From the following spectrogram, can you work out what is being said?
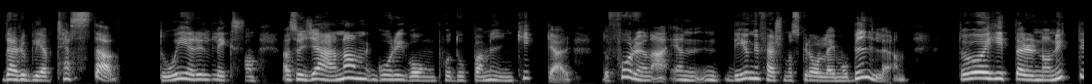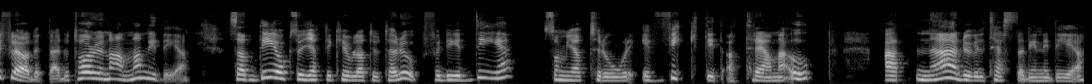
där du blev testad. Då är det liksom, alltså hjärnan går igång på dopaminkickar. Då får du en, en det är ungefär som att scrolla i mobilen. Då hittar du något nytt i flödet där, då tar du en annan idé. Så att det är också jättekul att du tar upp, för det är det som jag tror är viktigt att träna upp att när du vill testa din idé,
